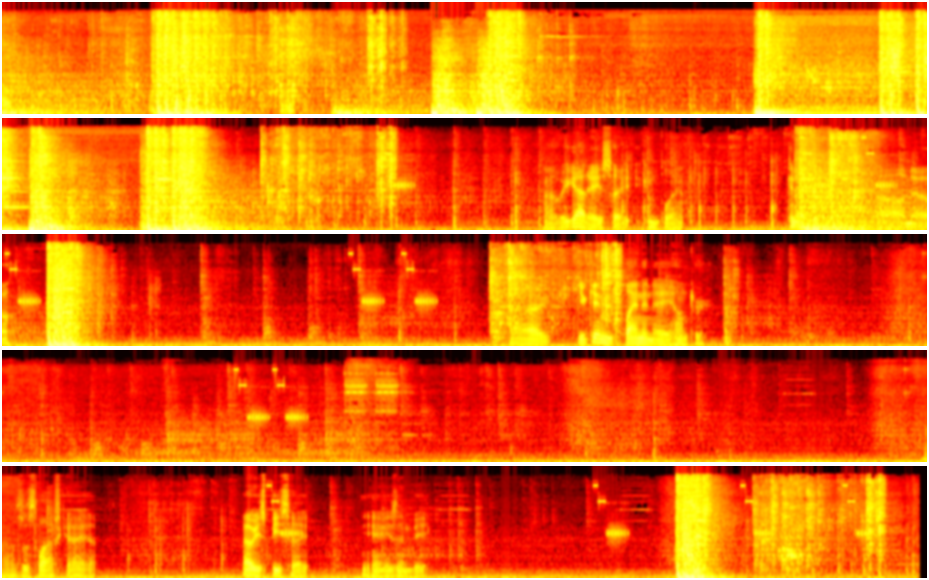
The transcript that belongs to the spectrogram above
Oh, we got A site. You can plant. Connected. Oh no. Uh, you can plant an A, Hunter. Where's this last guy at? Oh, he's B site. Yeah, he's in B.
